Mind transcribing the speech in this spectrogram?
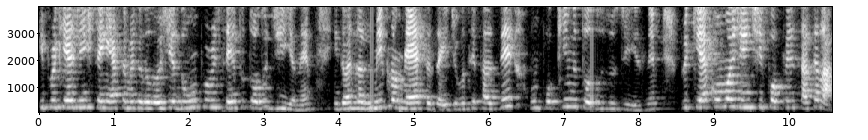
e porque a gente tem essa metodologia do 1% todo dia, né? Então, essas uhum. micrometas aí de você fazer um pouquinho todos os dias, né? Porque é como a gente for pensar, sei lá,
